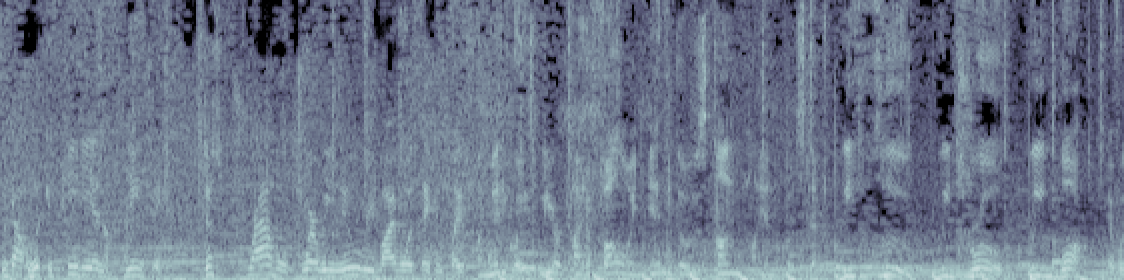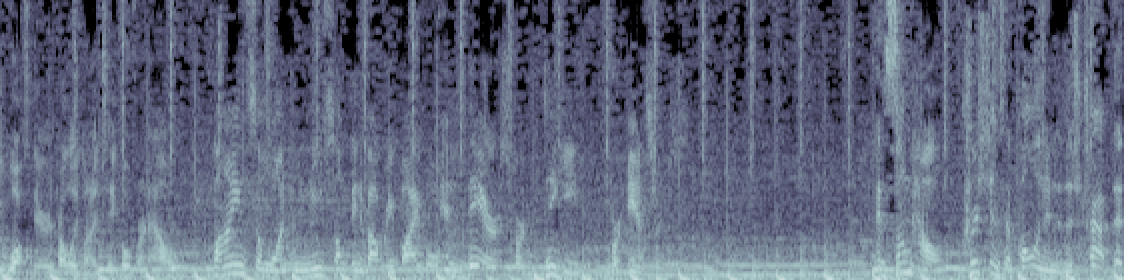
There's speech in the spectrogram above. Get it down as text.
We got Wikipedia and a plane ticket. Just traveled to where we knew revival had taken place. In many ways, we are kind of following in those unplanned footsteps. We flew, we drove, we walked. If we walk there, it's probably going to take over an hour. Find someone who knew something about revival and there start digging for answers. And somehow Christians have fallen into this trap that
